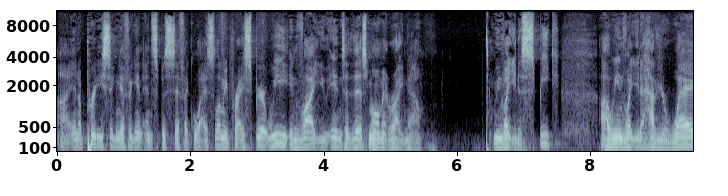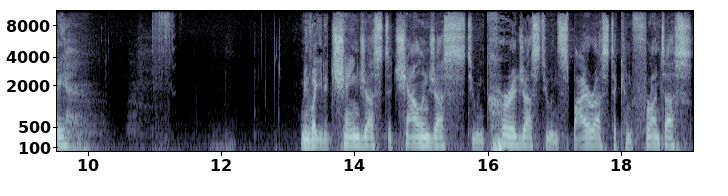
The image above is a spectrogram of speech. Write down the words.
uh, in a pretty significant and specific way. So let me pray. Spirit, we invite you into this moment right now. We invite you to speak uh, we invite you to have your way. We invite you to change us, to challenge us, to encourage us, to inspire us, to confront us.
